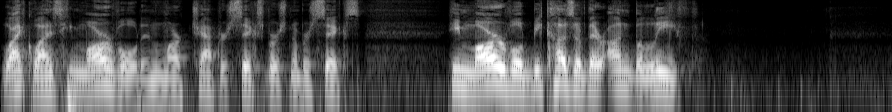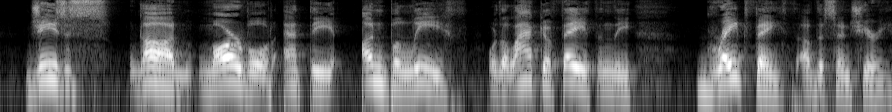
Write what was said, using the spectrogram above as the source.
Likewise, he marveled in Mark chapter 6, verse number 6. He marveled because of their unbelief. Jesus, God, marveled at the unbelief or the lack of faith and the great faith of the centurion.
